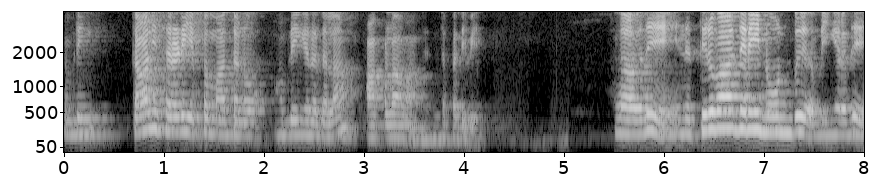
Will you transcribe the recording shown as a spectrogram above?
அப்படி தாலி சரடி எப்போ மாற்றணும் அப்படிங்கிறதெல்லாம் பார்க்கலாம் வாங்க இந்த பதிவில். அதாவது இந்த திருவாதிரை நோன்பு அப்படிங்கிறது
